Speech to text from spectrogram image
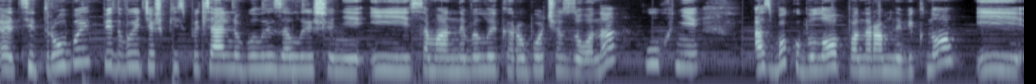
Е, ці труби під витяжки спеціально були залишені, і сама невелика робоча зона кухні. А збоку було панорамне вікно, і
